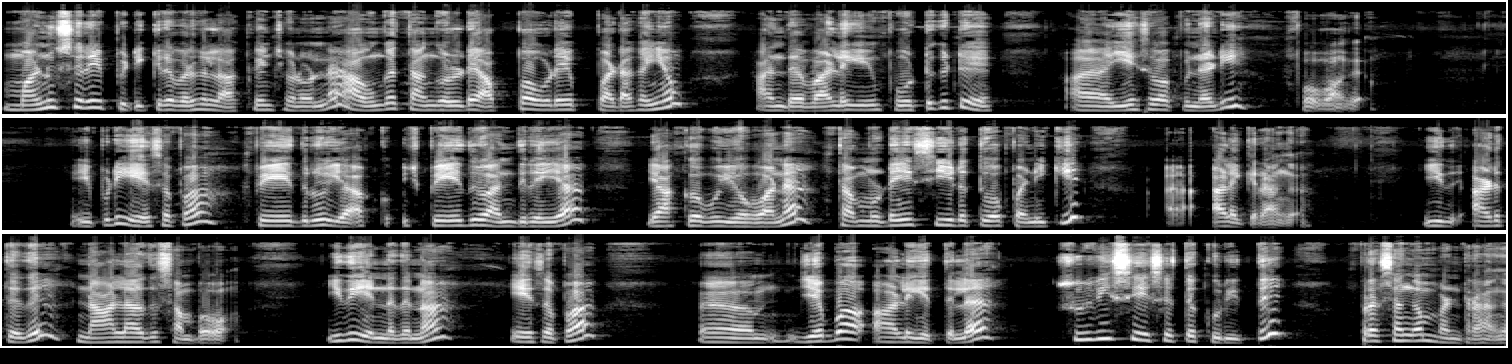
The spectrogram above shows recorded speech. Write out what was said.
மனுஷரை பிடிக்கிறவர்கள் ஆக்குவேன்னு சொன்ன அவங்க தங்களுடைய அப்பாவுடைய படகையும் அந்த வலையையும் போட்டுக்கிட்டு இயேசுவா பின்னாடி போவாங்க. இப்படி ஏசப்பா பேதுரு யாக்கோ பேதுரு அந்திரையா யாக்கோபு யோவான தம்முடைய சீடத்துவ பணிக்கு அழைக்கிறாங்க. இது அடுத்தது நாலாவது சம்பவம். இது என்னதுன்னா ஏசப்பா ஜெபா ஆலயத்தில் சுவிசேஷத்தை குறித்து பிரசங்கம் பண்ணுறாங்க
